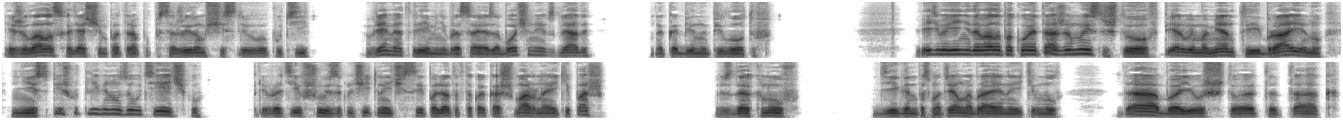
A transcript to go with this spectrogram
и желала сходящим по трапу пассажирам счастливого пути, время от времени бросая озабоченные взгляды на кабину пилотов. Видимо, ей не давала покоя та же мысль, что в первый момент и Брайану не спишут ли вину за утечку, превратившую заключительные часы полета в такой кошмарный экипаж. Вздохнув, Диган посмотрел на Брайана и кивнул. — Да, боюсь, что это так.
